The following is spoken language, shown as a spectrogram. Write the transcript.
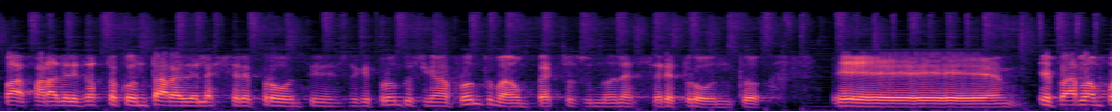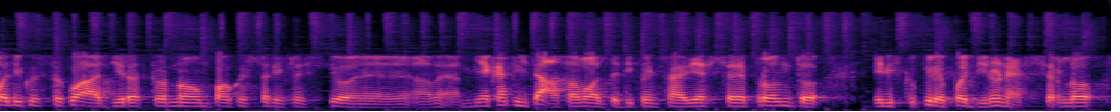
farà dell'esatto contrario dell'essere pronti, nel senso che pronto si chiama pronto, ma è un pezzo sul non essere pronto. E, e parla un po' di questo qua, gira attorno un po' a questa riflessione. A me- mi è capitato a volte di pensare di essere pronto e di scoprire poi di non esserlo.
